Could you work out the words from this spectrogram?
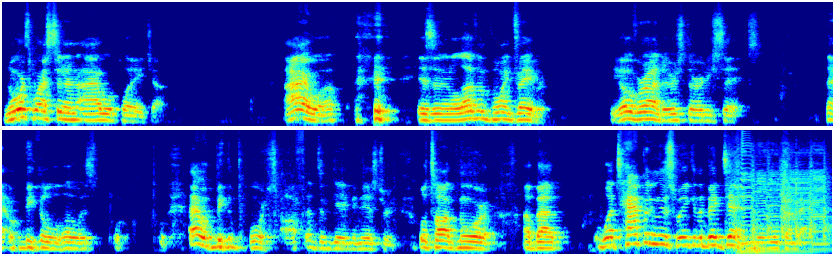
Northwestern and Iowa play each other. Iowa is an 11 point favorite. The over under is 36. That would be the lowest. That would be the poorest offensive game in history. We'll talk more about what's happening this week in the Big Ten when we come back.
